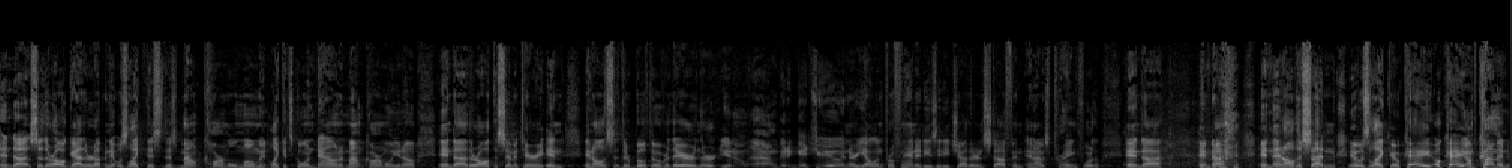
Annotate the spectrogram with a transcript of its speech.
and uh, so they're all gathered up, and it was like this, this Mount Carmel moment, like it's going down at Mount Carmel, you know. And uh, they're all at the cemetery, and, and all they're both over there, and they're, you know, ah, I'm going to get you. And they're yelling profanities at each other and stuff. And, and I was praying for them. And, uh, and, uh, and then all of a sudden, it was like, okay, okay, I'm coming.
